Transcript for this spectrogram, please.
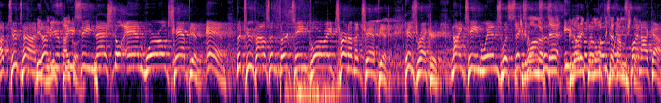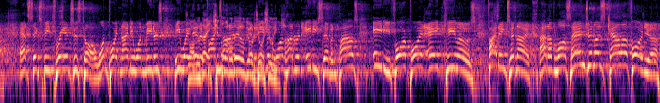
A two-time WBC national and world champion and the 2013 Glory Tournament champion. His record 19 wins with 6 losses. 11 Glory of those wins by knockout. At 6 feet 3 inches tall, 1.91 meters. He weighed in at five times and even 187 pounds, 84.8 kilos. Fighting tonight out of Los Angeles, California.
